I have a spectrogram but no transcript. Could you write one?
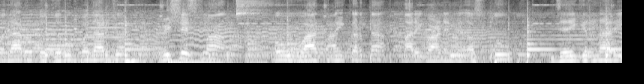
પધારો તો જરૂર પધારજો. વિશેષમાં બહુ વાત નહીં કરતા. મારી વાણીને અસ્તુ. જય ગિરનારી.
